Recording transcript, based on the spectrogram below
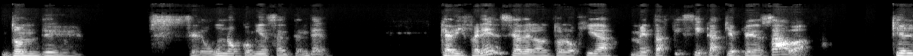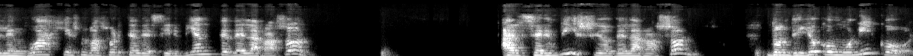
donde uno comienza a entender que a diferencia de la ontología metafísica que pensaba que el lenguaje es una suerte de sirviente de la razón, al servicio de la razón, donde yo comunico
